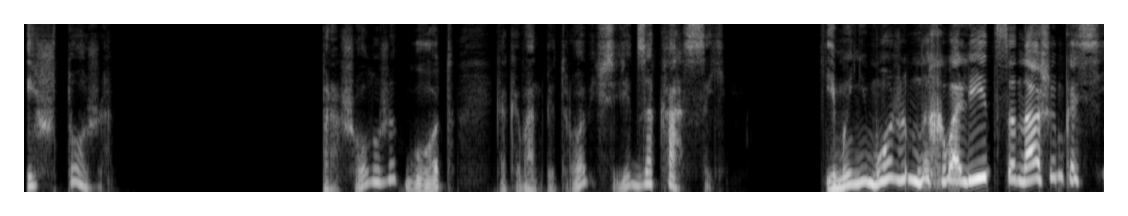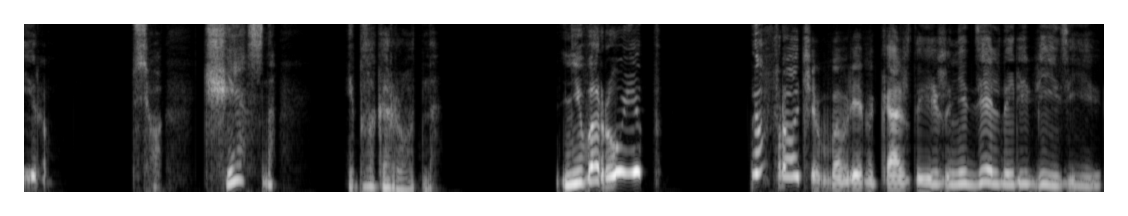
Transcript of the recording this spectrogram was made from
И что же? Прошел уже год, как Иван Петрович сидит за кассой. И мы не можем нахвалиться нашим кассиром. Все честно и благородно. Не ворует. Ну, впрочем, во время каждой еженедельной ревизии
